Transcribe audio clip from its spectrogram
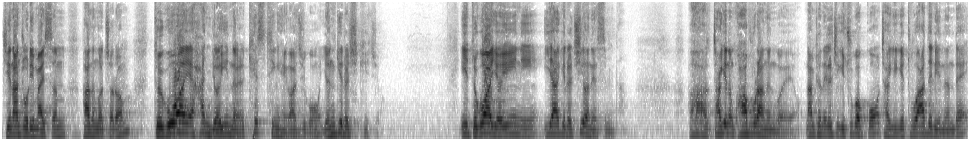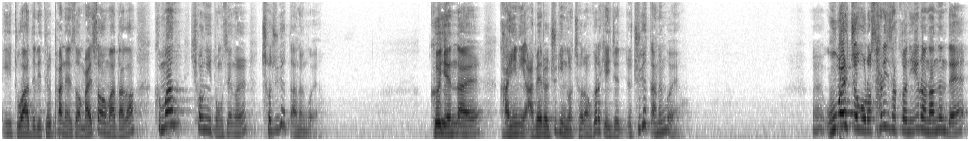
지난주 우리 말씀 받은 것처럼 드고아의 한 여인을 캐스팅해 가지고 연기를 시키죠. 이 드고아 여인이 이야기를 지어냈습니다. 아, 자기는 과부라는 거예요. 남편은 일찍이 죽었고 자기에게 두 아들이 있는데 이 두 아들이 들판에서 말싸움하다가 그만 형이 동생을 쳐 죽였다는 거예요. 그 옛날 가인이 아벨을 죽인 것처럼 그렇게 이제 죽였다는 거예요. 예? 우발적으로 살인 사건이 일어났는데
